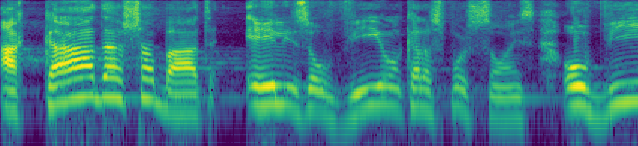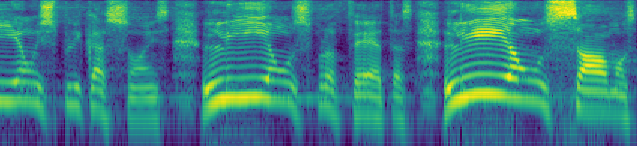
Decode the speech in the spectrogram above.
a cada Shabat, eles ouviam aquelas porções, ouviam explicações, liam os profetas, liam os salmos,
